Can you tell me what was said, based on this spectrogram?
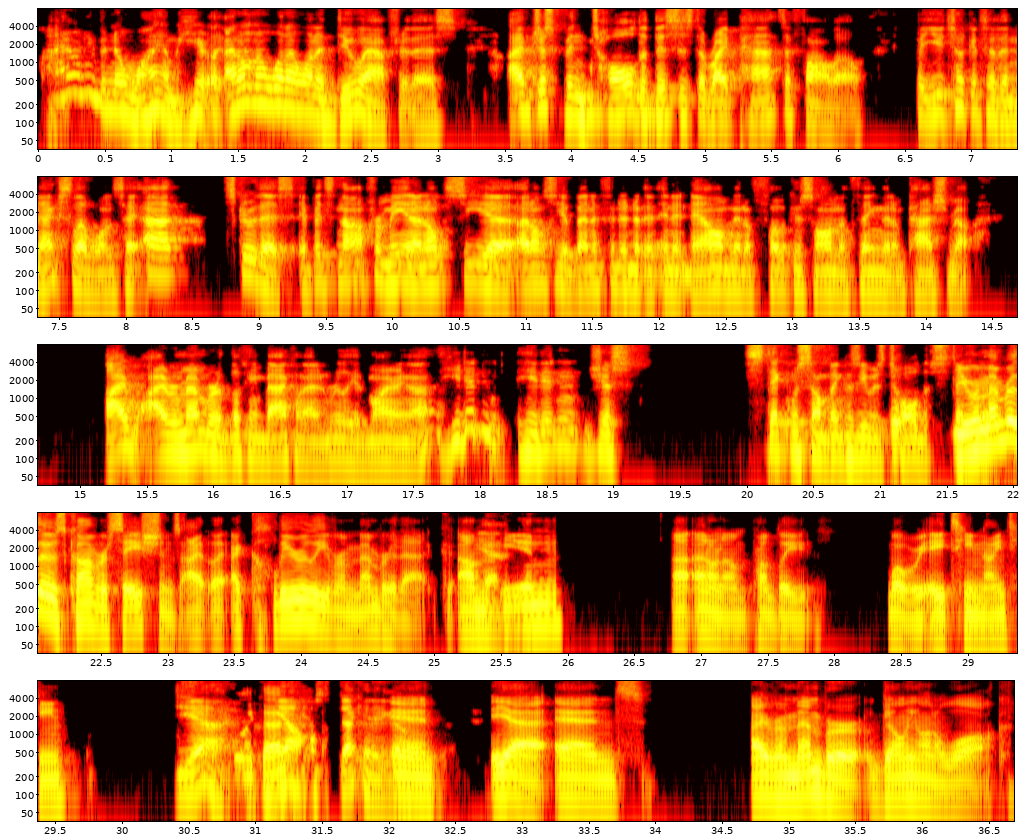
I don't even know why I'm here. Like I don't know what I want to do after this. I've just been told that this is the right path to follow. But you took it to the next level and say, ah, screw this. If it's not for me and I don't see a I don't see a benefit in it, in it now, I'm going to focus on the thing that I'm passionate about. I I remember looking back on that and really admiring that. He didn't he didn't just stick with something because he was told to stick. You remember those conversations? I I clearly remember that. Um, yeah. in I, I don't know, probably what were we 18, 19? Yeah, like that. Yeah, almost a decade ago. And yeah, and I remember going on a walk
